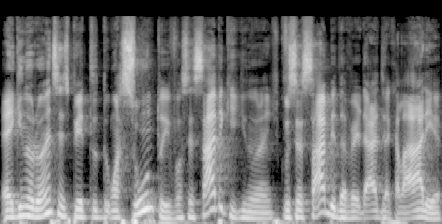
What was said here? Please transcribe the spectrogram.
é, ignorantes a respeito de um assunto, e você sabe que é ignorante, você sabe da verdade daquela área.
